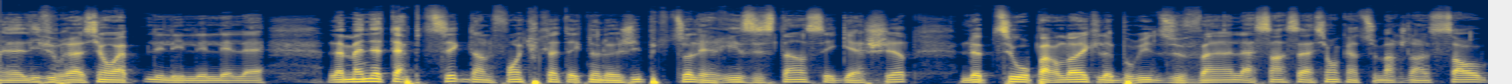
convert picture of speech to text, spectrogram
euh, les vibrations, la, manette haptique, dans le fond, toute la technologie, puis tout ça, les résistances et gâchettes, le petit haut-parleur avec le bruit du vent, la sensation quand tu marches dans le sable,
